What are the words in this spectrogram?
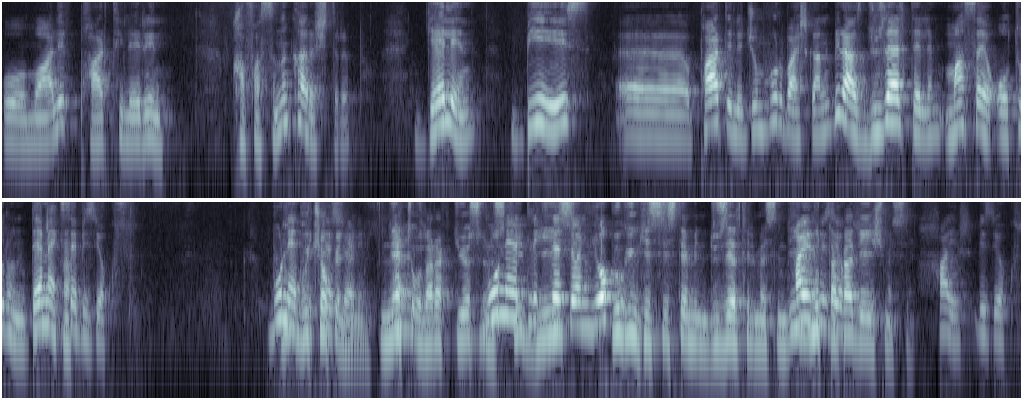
o, muhalif partilerin kafasını karıştırıp gelin biz e, partili cumhurbaşkanı biraz düzeltelim masaya oturun demekse biz yokuz. Bu, Bu, netlikte bu çok söyleyeyim. önemli. Net olarak diyorsunuz Bu ki netlikte biz söyleyeyim, yokuz. bugünkü sistemin düzeltilmesini değil Hayır, biz mutlaka yokuz. değişmesi. Hayır biz yokuz.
